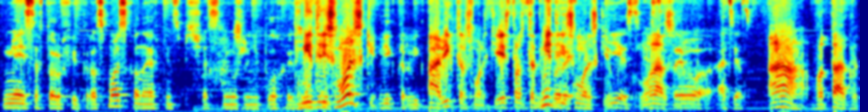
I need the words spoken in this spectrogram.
У меня есть автограф Виктора Смольского, но я, в принципе, сейчас с ним уже неплохо знаком. Дмитрий Смольский? Виктор, Виктор. А, Виктор Смольский. Есть просто Дмитрий Который- Смольский. Есть, У есть, нас. это его отец. А, вот так вот.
